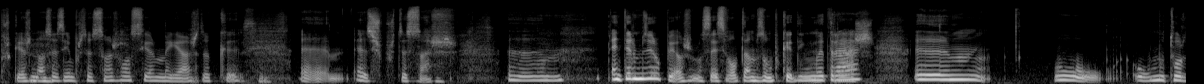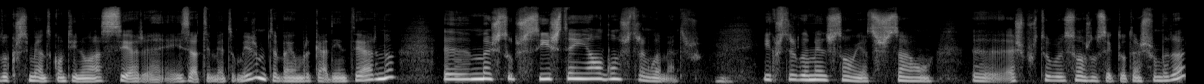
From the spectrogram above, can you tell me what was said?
porque as hum. nossas importações vão ser maiores do que uh, as exportações. Uh, em termos europeus, não sei se voltamos um bocadinho atrás, atrás o, o motor do crescimento continua a ser eh, exatamente o mesmo, também o mercado interno, eh, mas subsistem alguns estrangulamentos. Hum. E que os estrangulamentos são esses? São eh, as perturbações no sector transformador,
